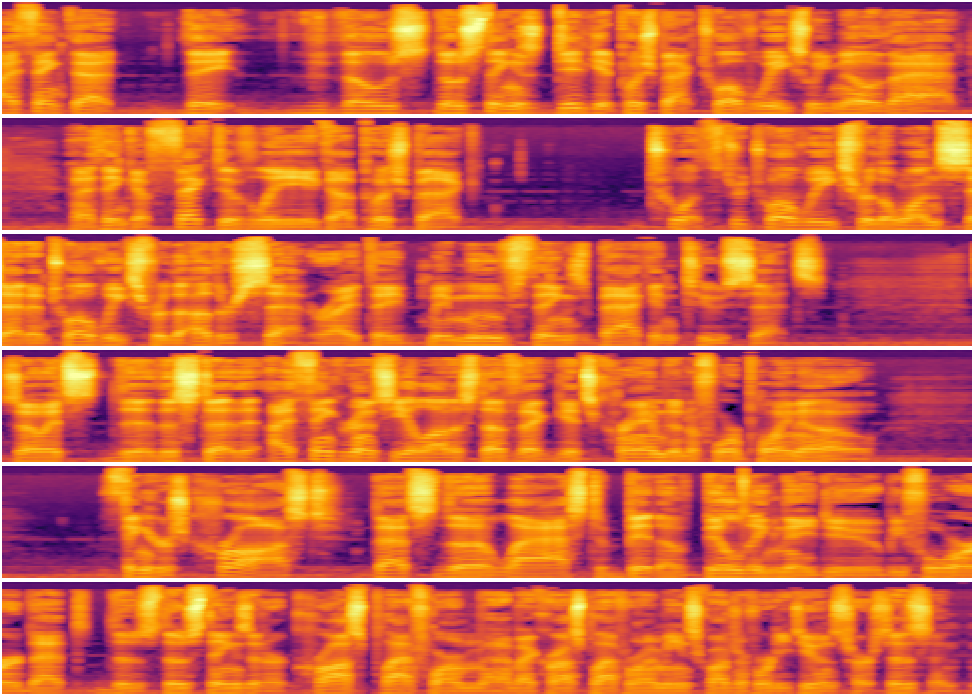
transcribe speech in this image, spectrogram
I think that they those those things did get pushed back 12 weeks. We know that, and I think effectively it got pushed back tw- th- 12 weeks for the one set and 12 weeks for the other set, right? They, they moved things back in two sets. So it's the the stu- I think we're going to see a lot of stuff that gets crammed into 4.0. Fingers crossed. That's the last bit of building they do before that those those things that are cross-platform. And by cross-platform, I mean Squadron 42 and Star Citizen.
